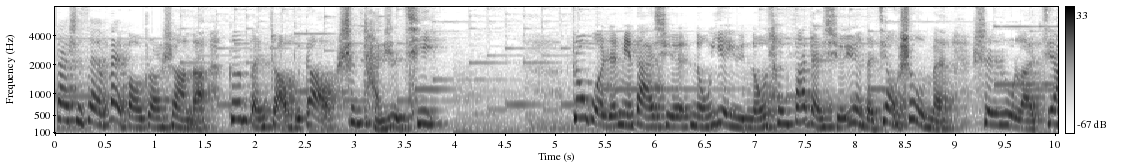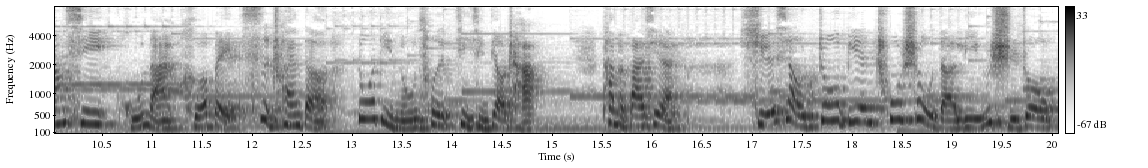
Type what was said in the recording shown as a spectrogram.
但是在外包装上呢，根本找不到生产日期。中国人民大学农业与农村发展学院的教授们深入了江西、湖南、河北、四川等多地农村进行调查，他们发现，学校周边出售的零食中，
